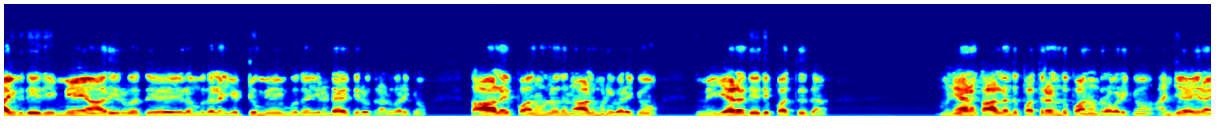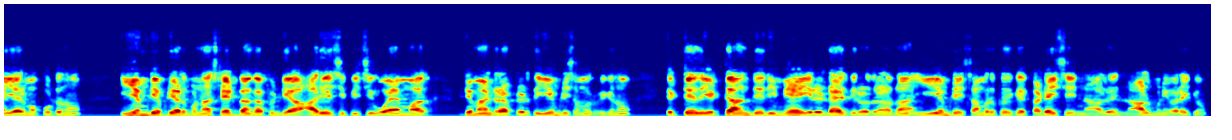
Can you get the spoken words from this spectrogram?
ஆய்வு தேதி மே ஆறு இருபத்தி ஏழு முதல் எட்டு மே முதல் ரெண்டாயிரத்தி இருபத்தி நாலு வரைக்கும். காலை பதினொன்றுலேருந்து நாலு மணி வரைக்கும். ஏழை தேதி பத்து தான். நேரம் காலிலேருந்து பத்துலேருந்து பதினொன்றரை வரைக்கும். அஞ்சு ஐயாயிரம் ஐயாயிரமாக கூட்டணும் இஎம்டி எப்படி எடுப்போம்னா State Bank of India RACPC OMR demand draft எடுத்து இஎம்டி சமர்ப்பிக்கணும். எட்டு எட்டாம் தேதி மே ரெண்டாயிரத்தி இருபத்தி நாலு தான் இஎம்டி சமர்ப்பிக்க கடைசி நாலு நாலு மணி வரைக்கும்.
